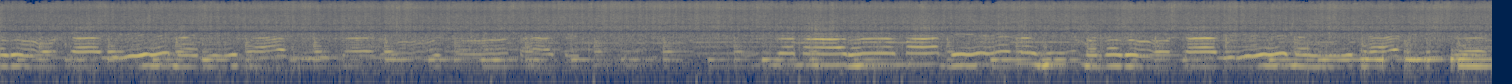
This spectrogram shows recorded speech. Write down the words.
मारे नहीं मगरो तारे नहीं तारे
